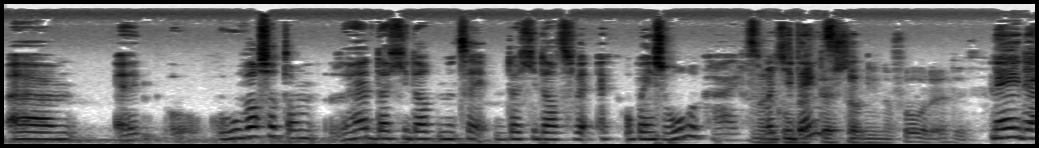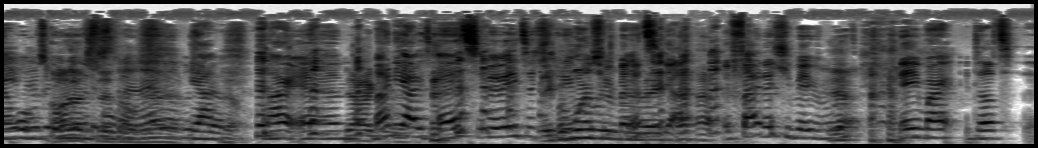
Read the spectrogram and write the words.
Ehm, eh, hoe was het dan hè, dat je dat, meteen, dat, je dat we- opeens horen krijgt? Maar Want je denkt. test ook niet naar voren, hè, dit. Nee, Nee, daarom is Oh, niet is het hè, we hebben Ja, maar ehm Ja, maakt niet uit, Ed. We weten dat je Ik mee bent. Ja, fijn dat je mee bemoeit. Nee, maar dat, eh,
